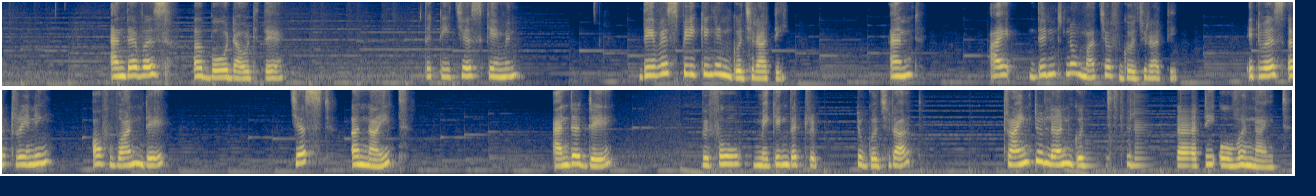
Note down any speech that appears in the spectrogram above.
and there was a board out there the teachers came in. They were speaking in Gujarati. And I didn't know much of Gujarati. It was a training of one day, just a night and a day before making the trip to Gujarat, trying to learn Gujarati overnight.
